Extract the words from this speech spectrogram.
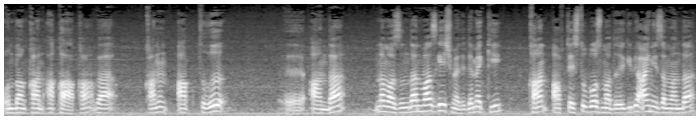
Ondan kan aka aka ve kanın aktığı e, anda namazından vazgeçmedi. Demek ki kan abdesti bozmadığı gibi aynı zamanda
